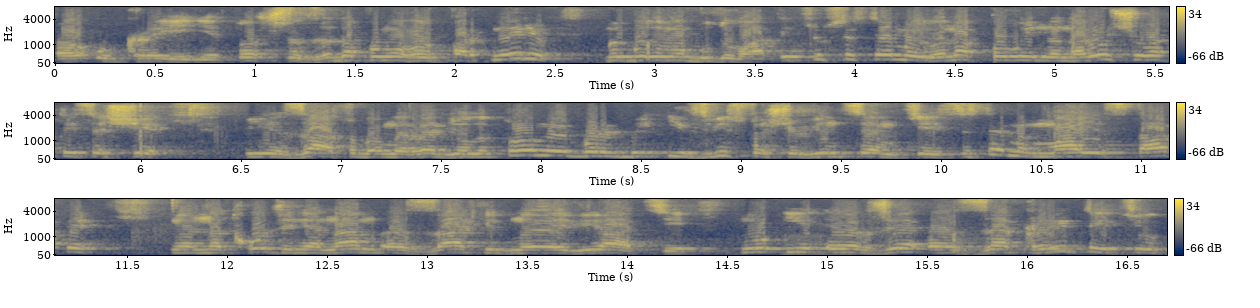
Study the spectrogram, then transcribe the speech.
е, Україні. Тож за допомогою партнерів ми будемо будувати цю систему, і вона повинна нарощуватися ще і засобами радіоелектронної боротьби. І звісно, що вінцем цієї системи має стати е, надходження нам е, західної авіації. Ну і е, вже е, закрити цю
